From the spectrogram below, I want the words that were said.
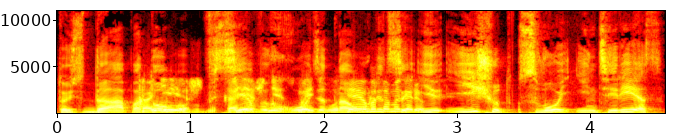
То есть, да, потом конечно, все конечно, выходят нет, на вот улицы и, и ищут свой интерес.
